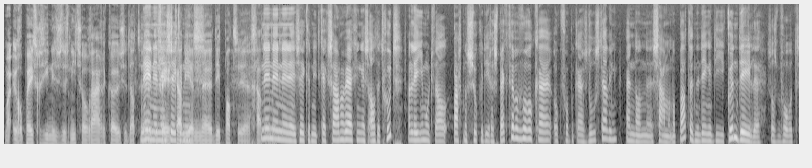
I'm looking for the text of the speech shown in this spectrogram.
Maar Europees gezien is het dus niet zo'n rare keuze dat uh, nee, nee, de VSKDN uh, dit pad uh, gaat nee, nee, nee, nee, zeker niet. Kijk, samenwerking is altijd goed. Alleen je moet wel partners zoeken die respect hebben voor elkaar, ook voor elkaars doelstelling. En dan samen op pad. En de dingen die je kunt delen, zoals bijvoorbeeld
